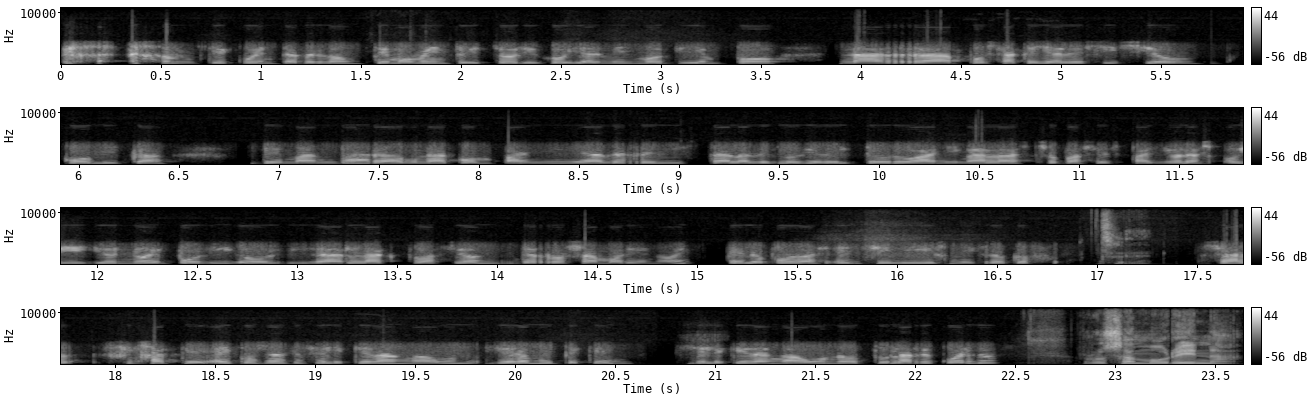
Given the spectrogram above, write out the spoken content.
que cuenta, perdón, qué momento histórico y al mismo tiempo narra pues aquella decisión cómica de mandar a una compañía de revista, la de Gloria del Toro, a animar a las tropas españolas. Oye, yo no he podido olvidar la actuación de Rosa Moreno, ¿eh? Te lo puedo en sí creo que fue. O sea, fíjate, hay cosas que se le quedan a uno. Yo era muy pequeño se le quedan a uno. ¿Tú la recuerdas? Rosa Morena.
